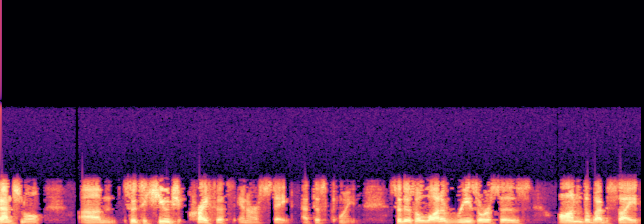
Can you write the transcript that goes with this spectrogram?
fentanyl, um, so it's a huge crisis in our state at this point. So there's a lot of resources on the website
